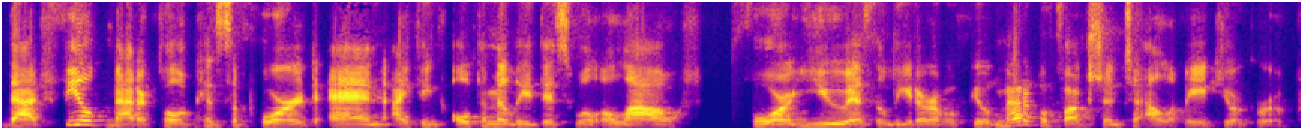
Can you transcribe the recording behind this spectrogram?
that field medical can support. And I think ultimately this will allow for you as the leader of a field medical function to elevate your group.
